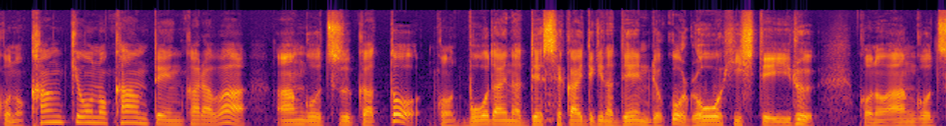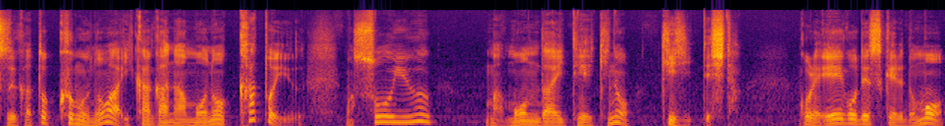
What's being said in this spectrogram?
この環境の観点からは暗号通貨とこの膨大なで世界的な電力を浪費しているこの暗号通貨と組むのはいかがなものかという、まあ、そういう、まあ、問題提起の記事でした。これ英語ですけれども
